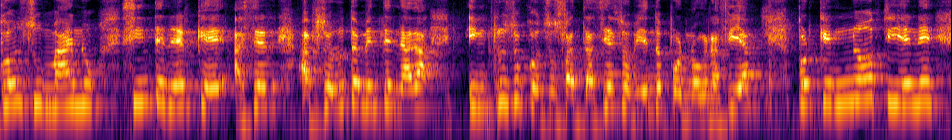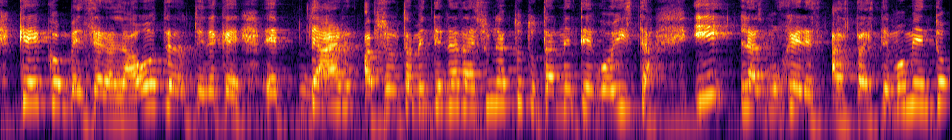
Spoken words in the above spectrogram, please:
con su mano, sin tener que hacer absolutamente nada, incluso con sus fantasías viendo pornografía porque no tiene que convencer a la otra, no tiene que eh, dar absolutamente nada, es un acto totalmente egoísta. Y las mujeres hasta este momento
